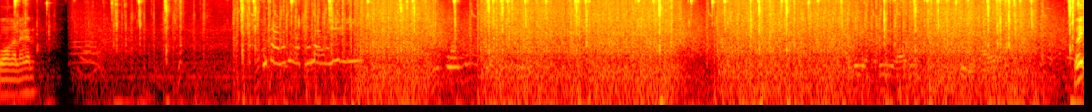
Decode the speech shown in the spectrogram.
วอร์กันแล้วกันเฮ้ย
